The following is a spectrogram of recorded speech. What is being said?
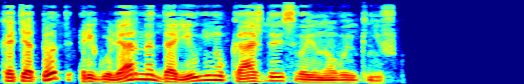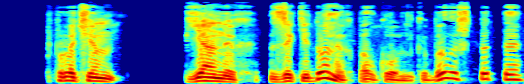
хотя тот регулярно дарил ему каждую свою новую книжку. Впрочем, пьяных закидонах полковника было что-то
